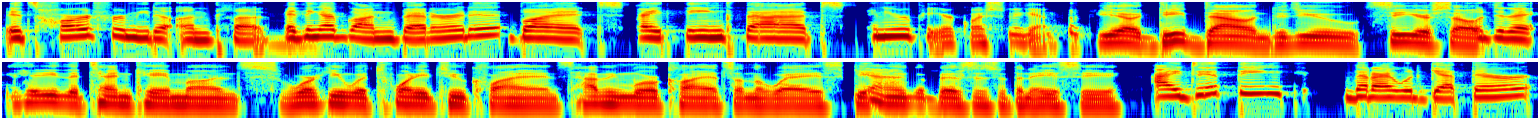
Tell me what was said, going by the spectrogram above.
It's hard for me to unplug. I think mm. I've gotten better at it, but I think that, can you repeat your question again? Yeah, deep down, did you see oh, yourself oh, hitting the 10K months, working with 22 clients, having more clients on the way, scaling yeah. the business with an AC? I did think that I would get there.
